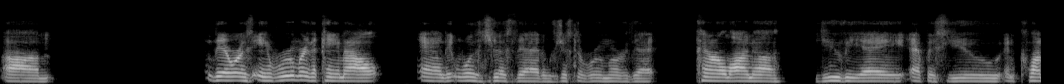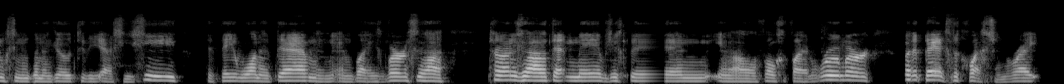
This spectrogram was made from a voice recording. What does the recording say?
Um, there was a rumor that came out, and it was just that. It was just a rumor that Carolina, UVA, FSU, and Clemson were going to go to the SEC, that they wanted them, and, and vice versa. Turns out that may have just been, you know, a falsified rumor, but it begs the question, right?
